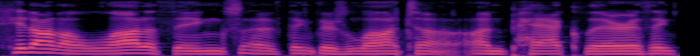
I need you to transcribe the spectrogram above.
hit on a lot of things. I think there's a lot to unpack there. I think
